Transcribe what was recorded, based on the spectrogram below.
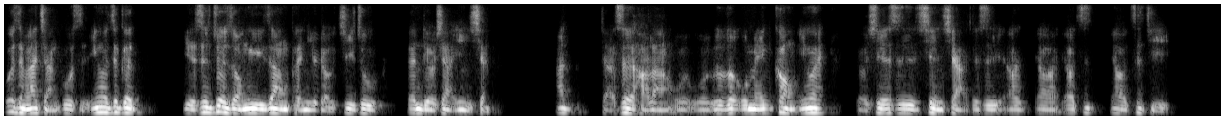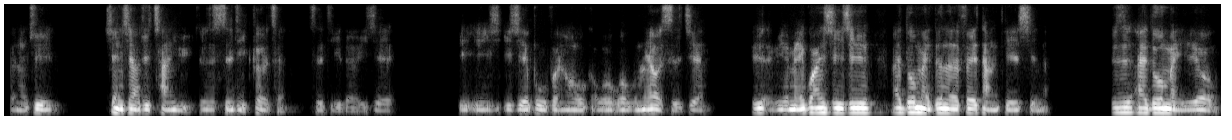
为什么要讲故事，因为这个也是最容易让朋友记住跟留下印象。那假设好了，我我我说我没空，因为。有些是线下，就是要要要自要自己可能去线下去参与，就是实体课程、实体的一些一一一些部分。我我我我没有时间，也也没关系。其实爱多美真的非常贴心，就是爱多美也有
